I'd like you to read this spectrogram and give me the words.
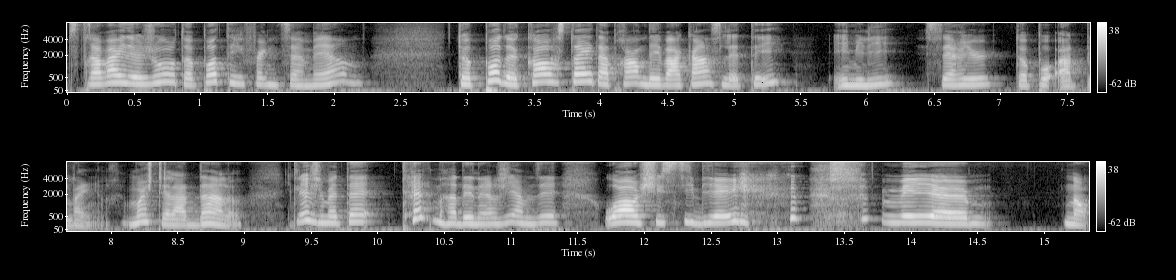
Tu travailles de jour, tu n'as pas tes fins de semaine. Tu pas de casse-tête à prendre des vacances l'été. Émilie, sérieux, t'as pas à te plaindre. Moi, j'étais là-dedans, là. Là, je mettais tellement d'énergie à me dire « Wow, je suis si bien! » Mais euh, non,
